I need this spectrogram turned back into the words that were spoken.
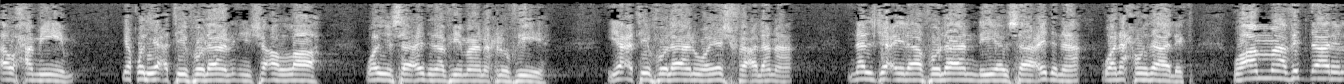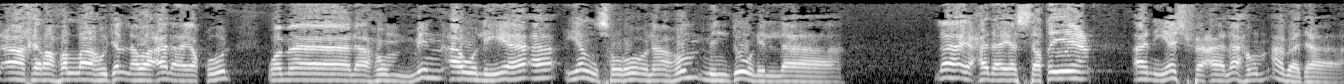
أو حميم. يقول يأتي فلان إن شاء الله ويساعدنا فيما نحن فيه. يأتي فلان ويشفع لنا. نلجأ إلى فلان ليساعدنا ونحو ذلك. وأما في الدار الآخرة فالله جل وعلا يقول وما لهم من اولياء ينصرونهم من دون الله. لا أحد يستطيع أن يشفع لهم أبدا.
